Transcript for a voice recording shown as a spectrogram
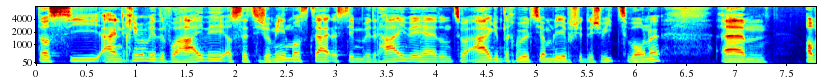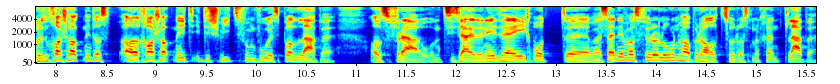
dass sie eigentlich immer wieder von Highway, also hat sie schon mehrmals gesagt, dass sie immer wieder Highway hat und so. Eigentlich würde sie am liebsten in der Schweiz wohnen. Ähm, aber du kannst halt, nicht als, äh, kannst halt nicht in der Schweiz vom Fußball leben als Frau. Und sie sagt ja nicht, hey, ich will, äh, weiß auch nicht, was für einen Lohn haben, aber halt so, dass man leben.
